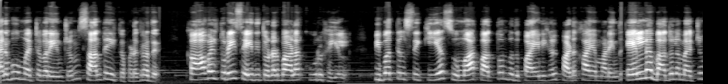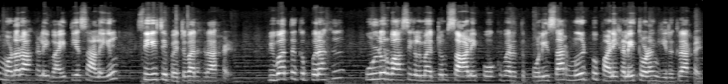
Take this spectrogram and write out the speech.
அனுபவமற்றவர் என்றும் சந்தேகிக்கப்படுகிறது. காவல்துறை செய்தி தொடர்பாளர் கூறுகையில் விபத்தில் சிக்கிய சுமார் பத்தொன்பது பயணிகள் படுகாயமடைந்து எல்ல பதுல மற்றும் மொனராகலை வைத்தியசாலையில் சிகிச்சை பெற்று வருகிறார்கள். விபத்துக்கு பிறகு உள்ளூர்வாசிகள் மற்றும் சாலை போக்குவரத்து போலீசார் மீட்பு பணிகளை தொடங்கியிருக்கிறார்கள்.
